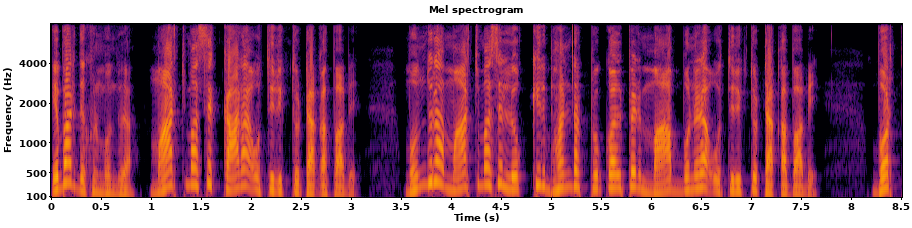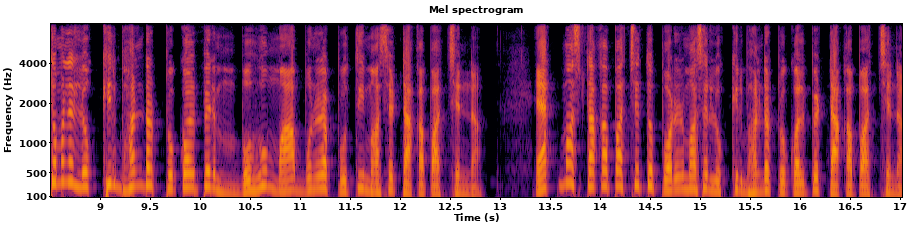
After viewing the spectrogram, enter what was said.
এবার দেখুন বন্ধুরা, মার্চ মাসে কারা অতিরিক্ত টাকা পাবে? বন্ধুরা, মার্চ মাসে লক্ষ্মীর ভাণ্ডার প্রকল্পের মা বোনেরা অতিরিক্ত টাকা পাবে। বর্তমানে লক্ষ্মীর ভাণ্ডার প্রকল্পের বহু মা বোনেরা প্রতি মাসে টাকা পাচ্ছেন না। এক মাস টাকা পাচ্ছে তো পরের মাসে লক্ষ্মীর ভাণ্ডার প্রকল্পের টাকা পাচ্ছে না।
